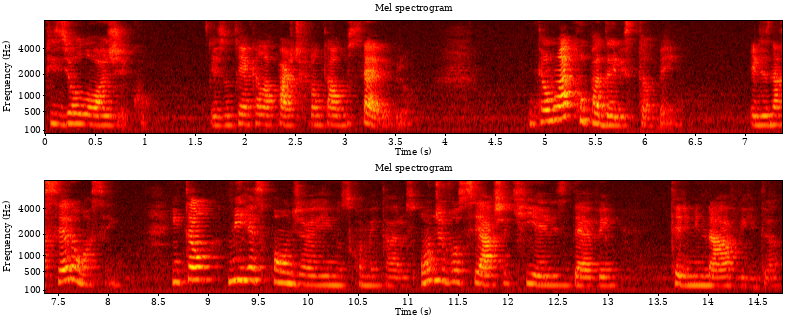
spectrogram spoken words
fisiológico. Eles não têm aquela parte frontal do cérebro. Então não é culpa deles também. Eles nasceram assim. Então, me responde aí nos comentários onde você acha que eles devem terminar a vida?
